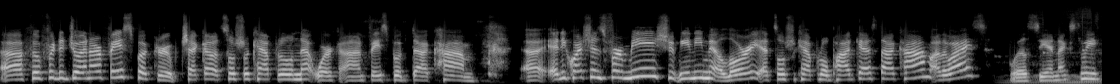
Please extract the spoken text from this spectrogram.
uh, feel free to join our Facebook group. Check out Social Capital Network on Facebook.com. Uh, any questions for me? Shoot me an email, Lori at socialcapitalpodcast.com. Otherwise, we'll see you next week.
